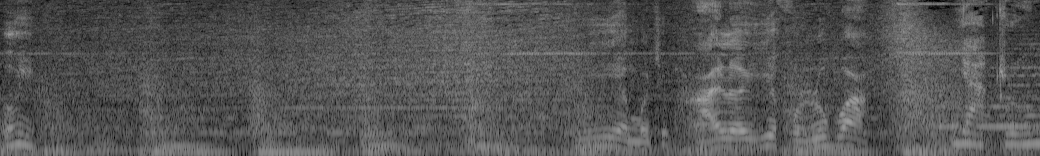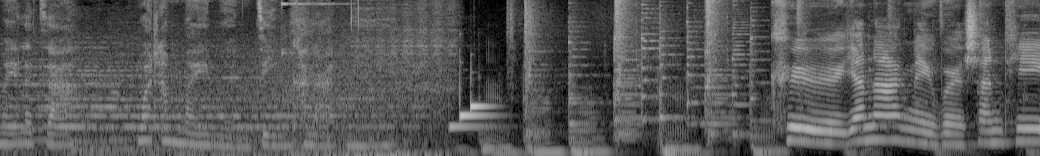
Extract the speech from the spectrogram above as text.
เฮ้ยเฮียเหมือนชิบหายเลยเฮียคนลุกว่า อยากรู้ไหมล่ะจ๊ะ ว่าทำไมเหมือนจริงขนาดนี้ คือย่านาคในเวอร์ชั่นที่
